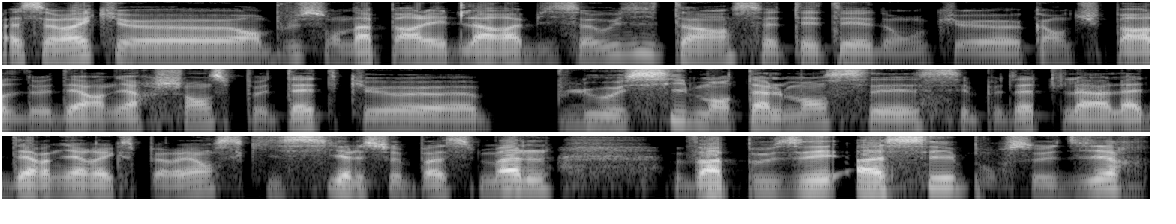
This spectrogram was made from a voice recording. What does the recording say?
Bah, c'est vrai que en plus on a parlé de l'Arabie Saoudite hein, cet été, donc euh, quand tu parles de dernière chance, peut-être que euh, lui aussi mentalement c'est, peut-être la, dernière expérience qui, si elle se passe mal, va peser assez pour se dire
